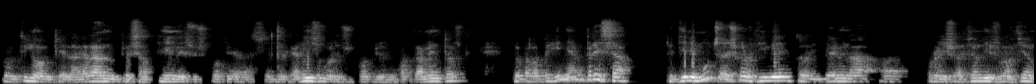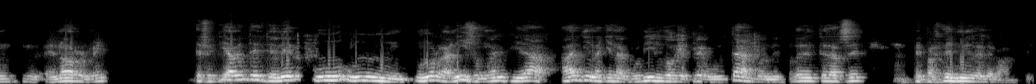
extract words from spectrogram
contigo en que la gran empresa tiene sus propios mecanismos y sus propios departamentos, pero para la pequeña empresa que tiene mucho desconocimiento y tiene una proliferación de información enorme, efectivamente tener un, un, organismo, una entidad, alguien a quien acudir, donde preguntar, donde poder enterarse, me parece muy relevante.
